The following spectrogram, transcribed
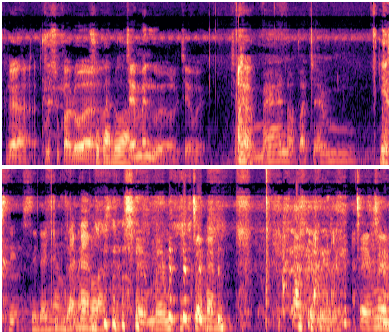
Enggak, gue suka doang. Suka doang. Cemen gue kalau cewek. Cemen apa cem? ya seti- setidaknya nggak naik kelas. Cemem. Cemem.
